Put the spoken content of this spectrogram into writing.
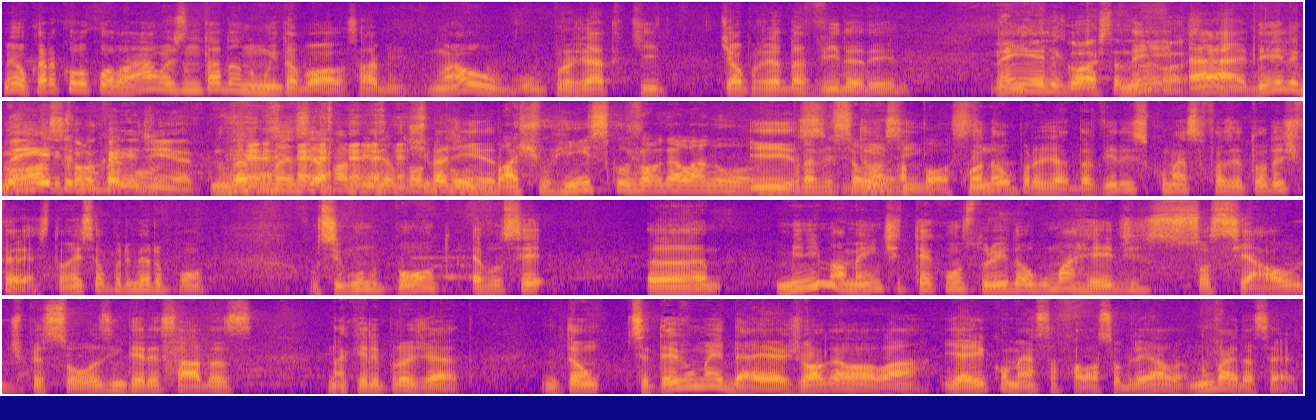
meu, o cara colocou lá, mas não tá dando muita bola, sabe? Não é o, o projeto que, que é o projeto da vida dele. Nem ele gosta do nem, negócio. É, nem ele gosta. Nem ele colocaria dinheiro. Não vai convencer a família a colocar tipo, dinheiro. baixo risco, joga lá no para ver se então, alguém assim, aposta. Quando né? é o projeto da vida, isso começa a fazer toda a diferença. Então esse é o primeiro ponto. O segundo ponto é você uh, minimamente ter construído alguma rede social de pessoas interessadas naquele projeto. Então, você teve uma ideia, joga ela lá e aí começa a falar sobre ela, não vai dar certo.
